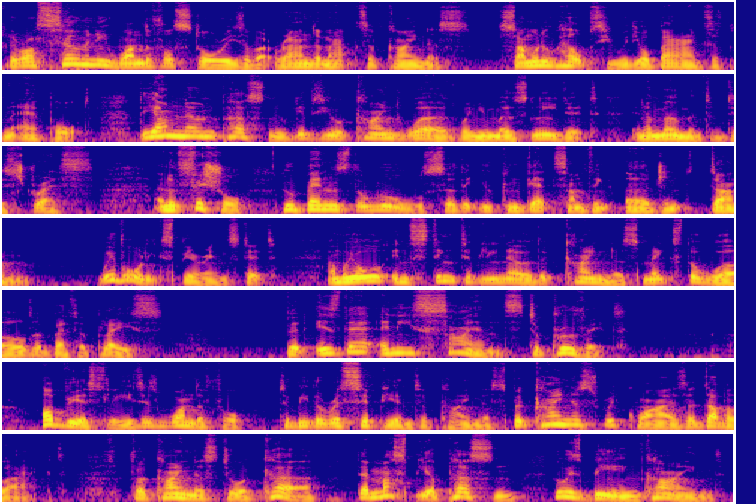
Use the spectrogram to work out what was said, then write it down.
There are so many wonderful stories about random acts of kindness. Someone who helps you with your bags at an airport. The unknown person who gives you a kind word when you most need it in a moment of distress. An official who bends the rules so that you can get something urgent done. We've all experienced it, and we all instinctively know that kindness makes the world a better place. But is there any science to prove it? Obviously, it is wonderful to be the recipient of kindness, but kindness requires a double act. For kindness to occur, there must be a person who is being kind.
